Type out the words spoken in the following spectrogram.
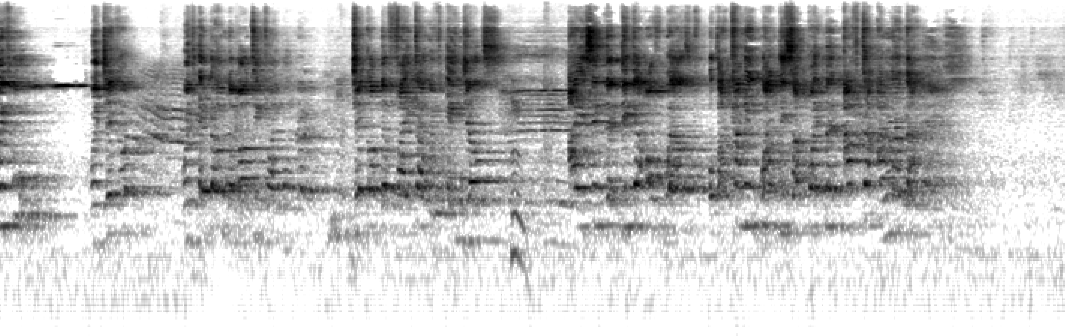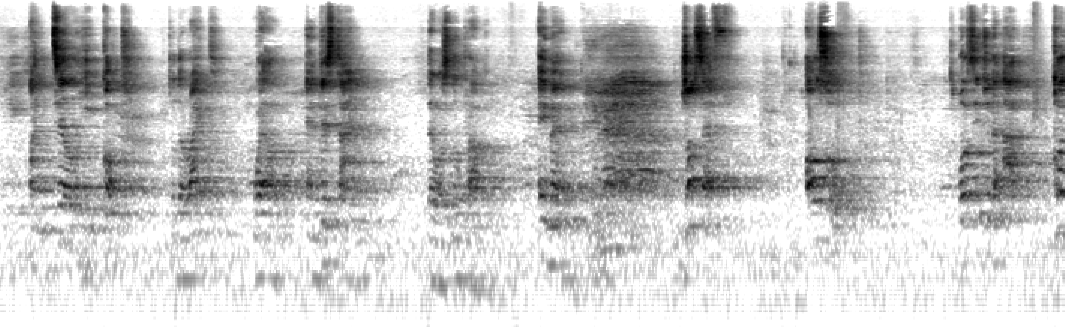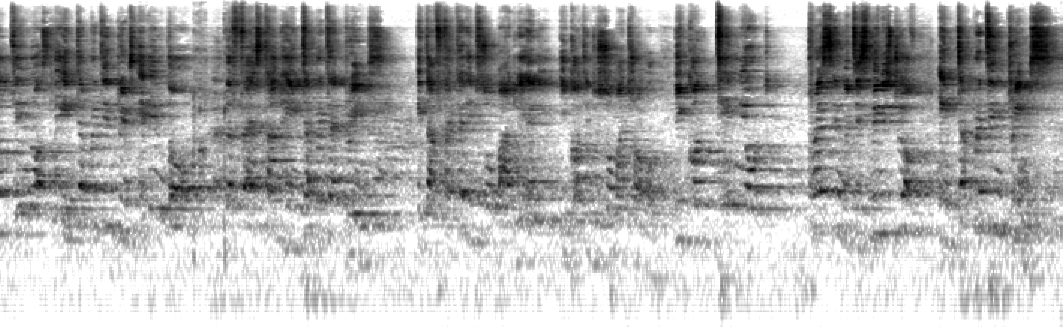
With who? With Jacob? With Abraham the mountain climber? Jacob the fighter with angels? Isaac the digger of wells, overcoming one disappointment after another until he got to the right well, and this time there was no problem. Amen. Amen. Joseph was into the ark, continuously interpreting dreams, even though the first time he interpreted dreams, it affected him so badly and he got into so much trouble. He continued pressing with his ministry of interpreting dreams.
